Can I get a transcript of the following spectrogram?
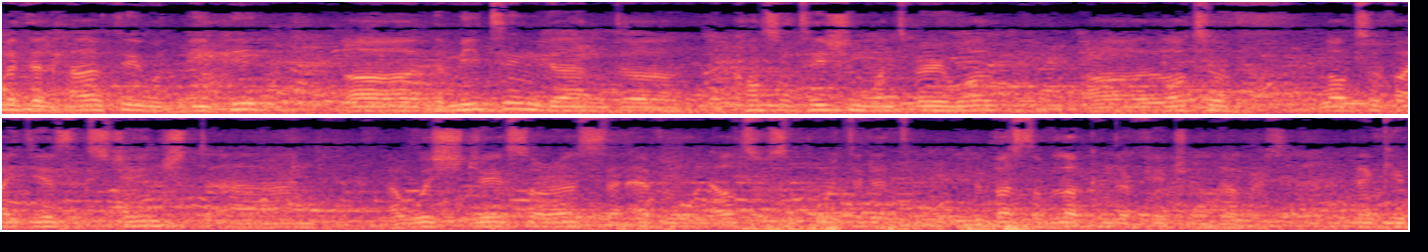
Mohammed Al Harthi with BP. Uh, the meeting and uh, the consultation went very well. Uh, lots of lots of ideas exchanged, and I wish JSRS and everyone else who supported it the best of luck in their future endeavors. Thank you.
